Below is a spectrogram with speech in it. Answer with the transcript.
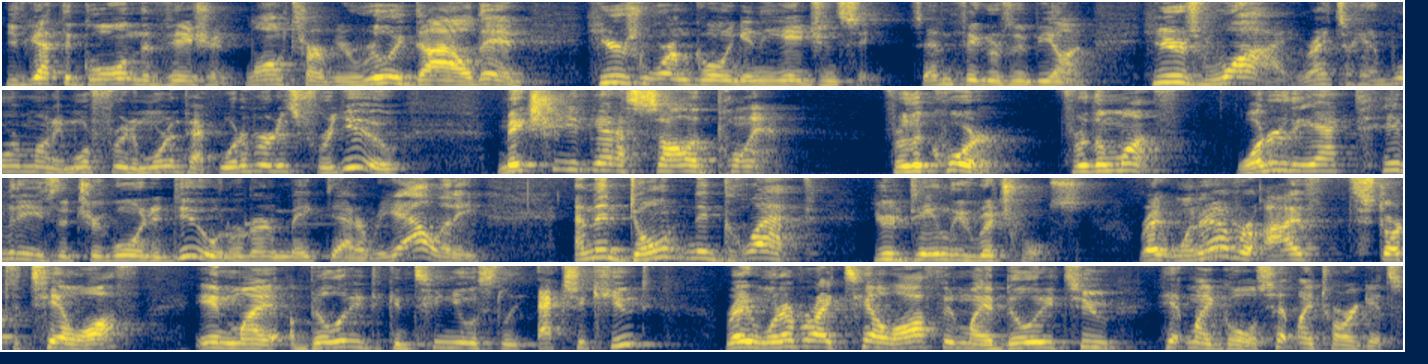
you've got the goal and the vision long term. You're really dialed in. Here's where I'm going in the agency, seven figures and beyond. Here's why, right? So I get more money, more freedom, more impact, whatever it is for you. Make sure you've got a solid plan for the quarter, for the month, what are the activities that you're going to do in order to make that a reality? And then don't neglect your daily rituals, right? Whenever I start to tail off in my ability to continuously execute, right? Whenever I tail off in my ability to hit my goals, hit my targets,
